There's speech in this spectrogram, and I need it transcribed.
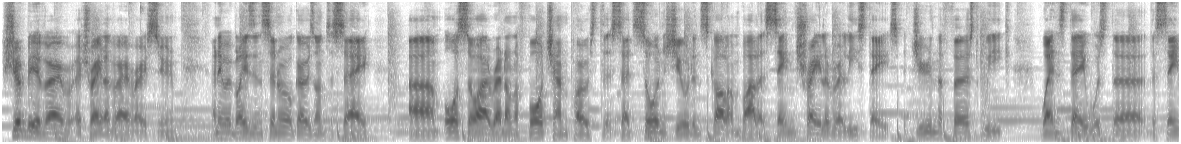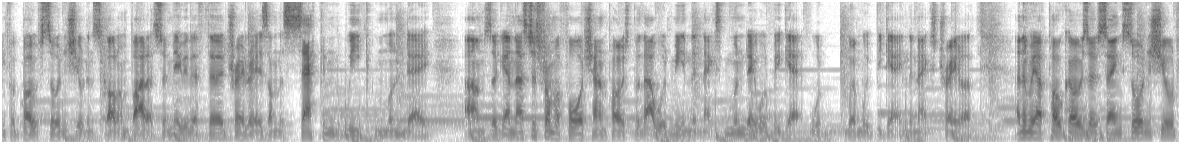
should be a very a trailer very very soon. Anyway, Blaze Incineroar goes on to say, um, also I read on a 4chan post that said Sword and Shield and Scarlet and Violet same trailer release dates during the first week. Wednesday was the the same for both Sword and Shield and Scarlet and Violet. So maybe the third trailer is on the second week Monday. Um, so again, that's just from a 4chan post, but that would mean that next Monday would be get would when we'd be getting the next trailer. And then we have Pocozo saying Sword and Shield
